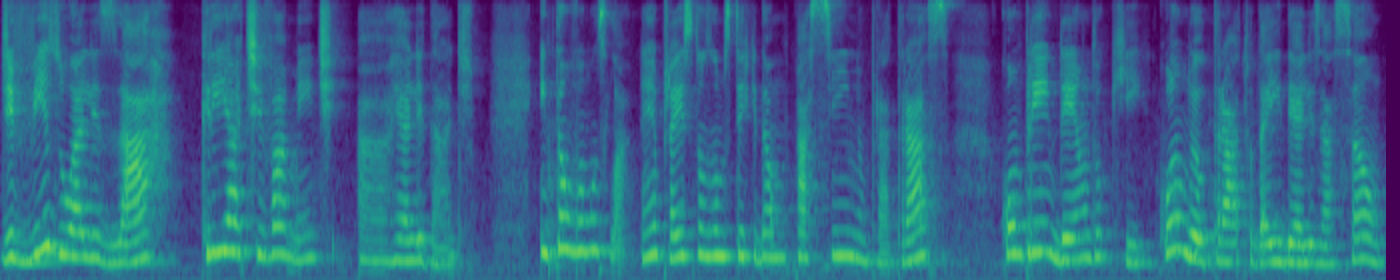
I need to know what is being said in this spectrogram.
de visualizar criativamente a realidade. Então vamos lá, né? Para isso nós vamos ter que dar um passinho para trás, compreendendo que quando eu trato da idealização,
